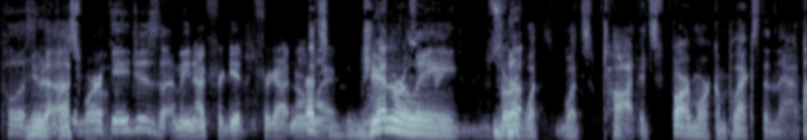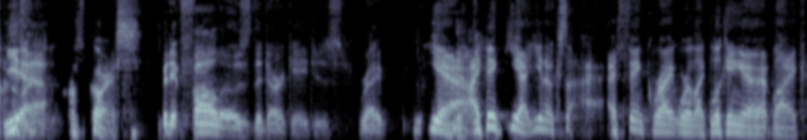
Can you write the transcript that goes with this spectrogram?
pull us New to out of us the Dark world. Ages? I mean, I forget, forgotten all That's my generally sort The- of what's what's taught. It's far more complex than that. Yeah, of course. but it follows the Dark Ages, right? Yeah, Yeah. I think yeah, you know, because I, I think right, we're like looking at like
